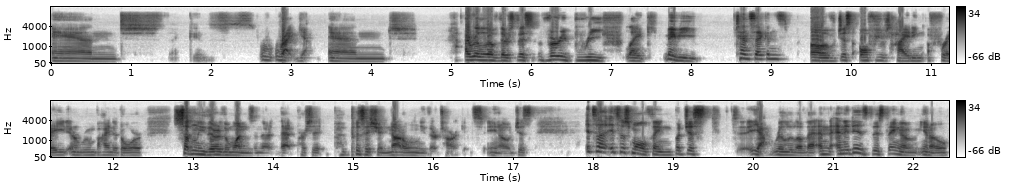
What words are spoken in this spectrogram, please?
And that gives right, yeah. And I really love there's this very brief, like maybe 10 seconds of just officers hiding afraid in a room behind a door suddenly they're the ones in their, that position not only their targets you know just it's a it's a small thing but just yeah really love that and and it is this thing of you know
